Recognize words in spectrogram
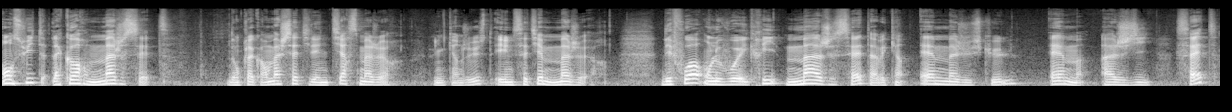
Ensuite, l'accord maj 7. Donc l'accord maj 7, il a une tierce majeure, une quinte juste, et une septième majeure. Des fois, on le voit écrit maj 7 avec un M majuscule, M J 7,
